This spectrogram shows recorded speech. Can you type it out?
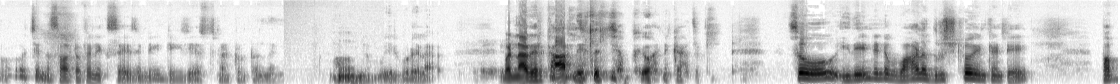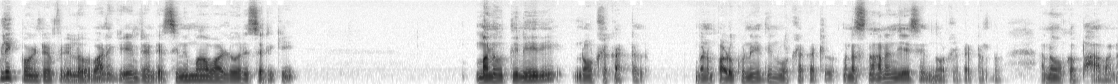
ఒక చిన్న సార్ట్ ఆఫ్ అన్ ఎక్సర్సైజ్ అండి ఇంటికి చేస్తున్నట్టు ఉంటుందండి మీరు కూడా ఇలా. బట్ నా దగ్గర కార్ లేదని చెప్పేవాడిని కాదు. సో ఇదేంటంటే వాళ్ళ దృష్టిలో ఏంటంటే పబ్లిక్ పాయింట్ ఆఫ్ వ్యూలో వాళ్ళకి ఏంటంటే సినిమా వాళ్ళు అనేసరికి మనం తినేది నోట్ల కట్టలు మనం పడుకునేది నోట్ల కట్టలు మన స్నానం చేసేది నోట్ల కట్టలు అన్న ఒక భావన.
